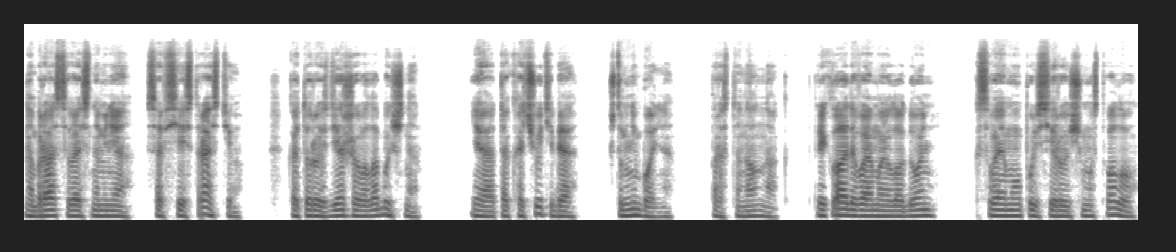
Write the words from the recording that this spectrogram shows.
набрасываясь на меня со всей страстью, которую сдерживал обычно. «Я так хочу тебя, что мне больно», – простонал Нак, прикладывая мою ладонь к своему пульсирующему стволу.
